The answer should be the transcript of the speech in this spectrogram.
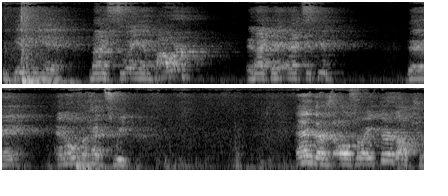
to give me a nice swing and power and I can execute the an overhead sweep. And there's also a third option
